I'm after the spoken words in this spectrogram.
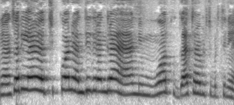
ಏನೋ ಚಿಕ್ಕೋನೆ ಅಂದಿದ್ರಂದ್ರೆ ನಿಮ್ಮ ಮೂವತ್ತು ಗಾತ್ರ ಬಿಡಿಸ್ಬಿಡ್ತೀನಿ.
